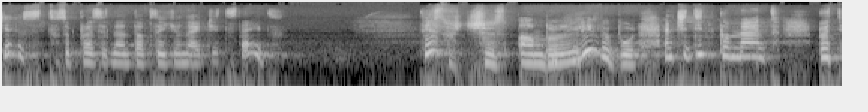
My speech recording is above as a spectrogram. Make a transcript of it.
yes, to the president of the United States. This was just unbelievable. and she didn't comment, but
